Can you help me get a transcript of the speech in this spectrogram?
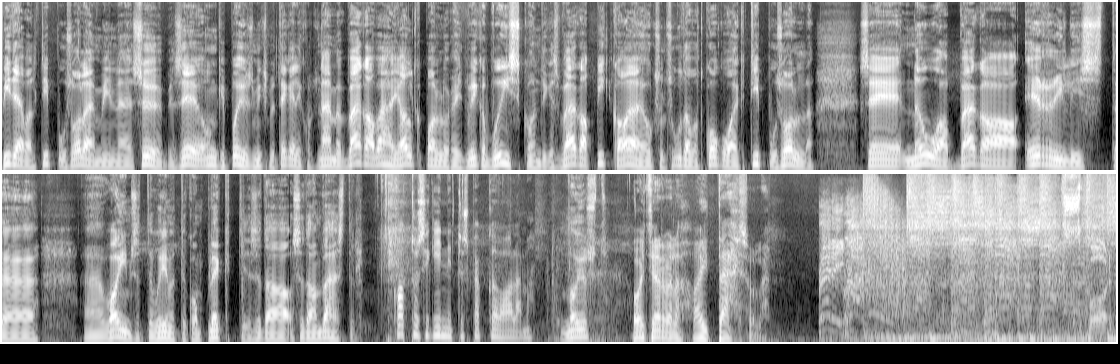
pidevalt tipus olemine sööb ja see ongi põhjus, miks me tegelikult näeme väga vähe jalgpallureid või ka võistkondi, kes väga pika aja jooksul suudavad kogu aeg tipus olla. see nõuab väga erilist äh, vaimsete võimete komplekti ja seda, seda on vähestel. katuse kinnitus peab kõva olema. no just. Ott Järvela, aitäh sulle. sport.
